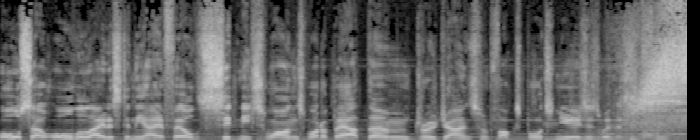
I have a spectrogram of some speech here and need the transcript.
Also, all the latest in the AFL, Sydney Swans. What about them? Drew Jones from Fox Sports News is with us.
